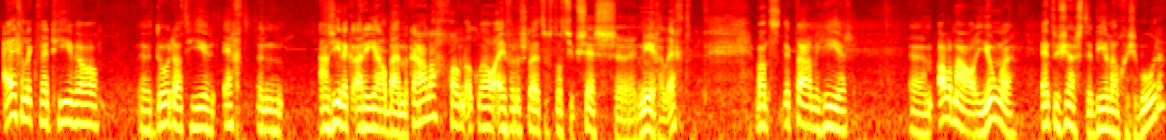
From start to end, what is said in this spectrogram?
eigenlijk werd hier wel, eh, doordat hier echt een aanzienlijk areaal bij elkaar lag, gewoon ook wel een van de sleutels tot succes eh, neergelegd. Want er kwamen hier eh, allemaal jonge, enthousiaste biologische boeren.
